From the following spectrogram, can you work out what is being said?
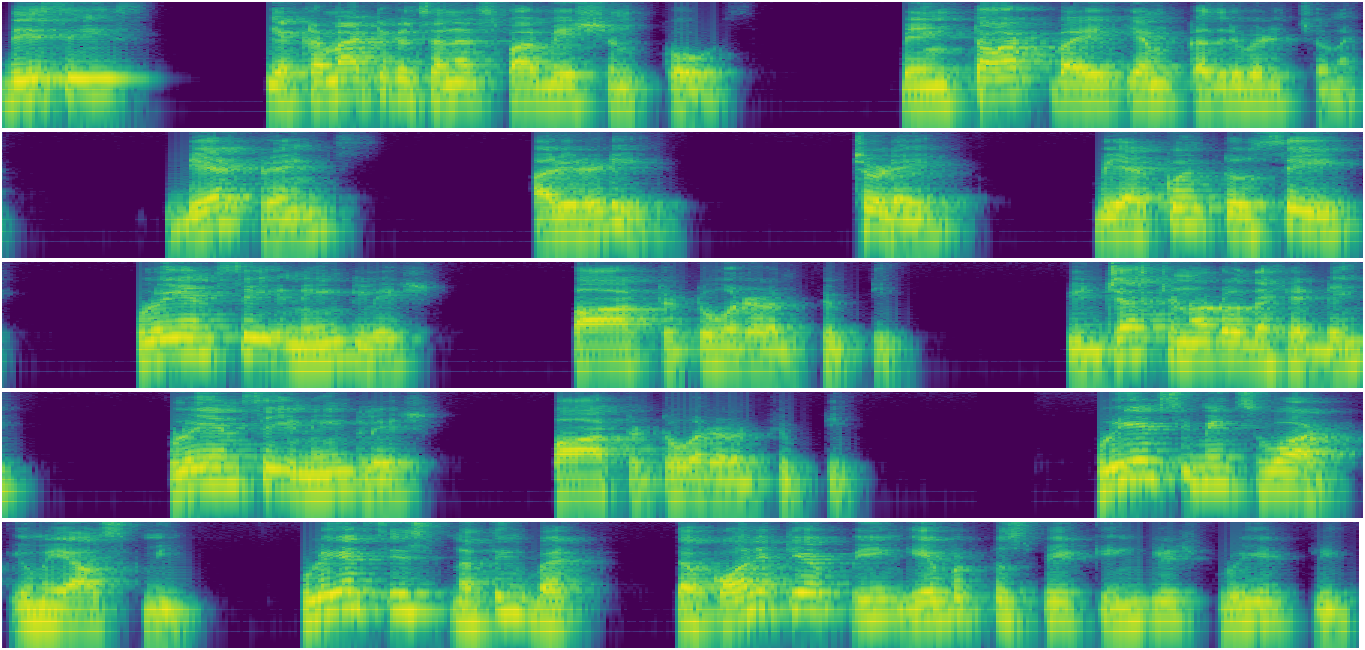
This is a grammatical sentence formation course being taught by M. Kadrivedi Chennai. Dear friends, are you ready? Today, we are going to see fluency in English, part 250. You just note the heading, fluency in English, part 250. Fluency means what, you may ask me. Fluency is nothing but the quality of being able to speak English fluently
